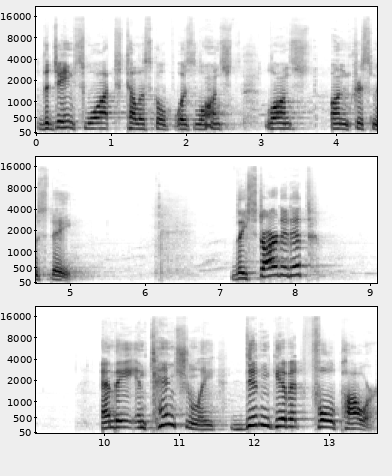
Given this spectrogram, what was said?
the James Watt telescope was launched, launched on Christmas Day. They started it and they intentionally didn't give it full power.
